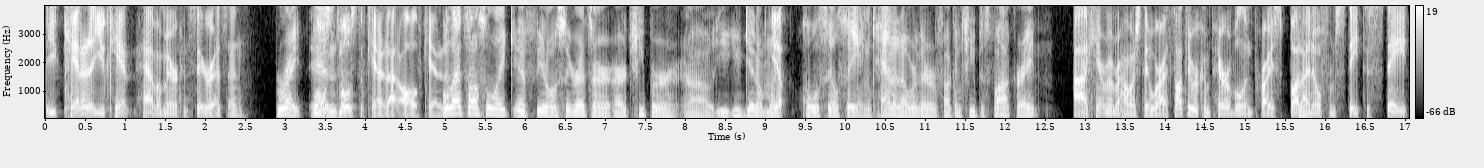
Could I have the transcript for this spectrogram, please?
You, Canada, you can't have American cigarettes in. Right? Most and, most of Canada, not all of Canada. well, that's also like if you know cigarettes are are cheaper, uh, you you get them like Yep. wholesale, say in Canada where they're fucking cheap as fuck, right? I can't remember how much they were. I thought they were comparable in price, but I know from state to state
